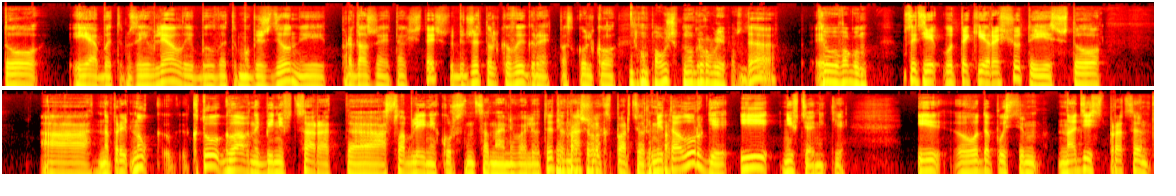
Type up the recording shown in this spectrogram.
то я об этом заявлял и был в этом убежден, и продолжаю так считать, что бюджет только выиграет, поскольку... Он получит много рублей просто. Да. Целый вагон. Кстати, вот такие расчеты есть, что а, например, ну, кто главный бенефициар от а, ослабления курса национальной валюты? Это наши экспортеры, металлурги и нефтяники. И вот, допустим, на 10%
